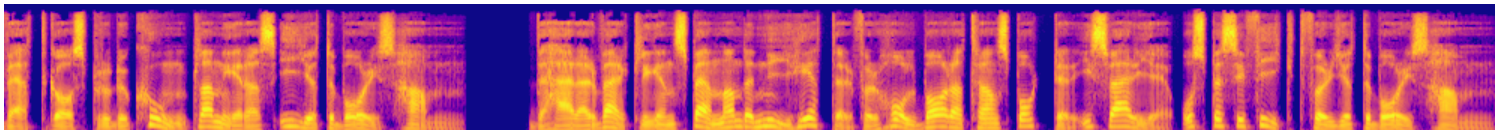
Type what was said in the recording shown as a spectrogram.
Vätgasproduktion planeras i Göteborgs hamn. Det här är verkligen spännande nyheter för hållbara transporter i Sverige och specifikt för Göteborgs hamn.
